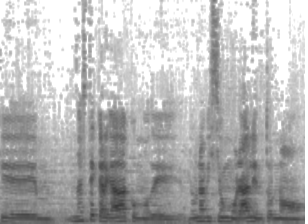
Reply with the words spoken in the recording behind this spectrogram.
que mm, no esté cargada como de, una visión moral en torno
